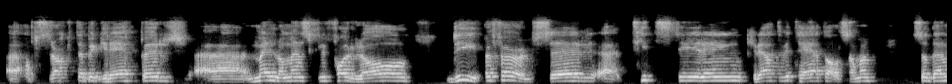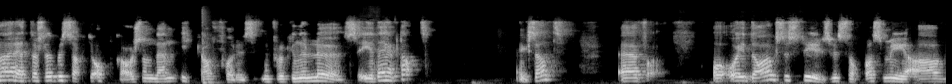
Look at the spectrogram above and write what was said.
Eh, abstrakte begreper, eh, mellommenneskelige forhold, dype følelser, eh, tidsstyring, kreativitet og alt sammen. Så den har rett og slett blitt sagt i oppgaver som den ikke har forutsetning for å kunne løse i det hele tatt. Ikke sant? Og, og, i dag så styres vi såpass mye av,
